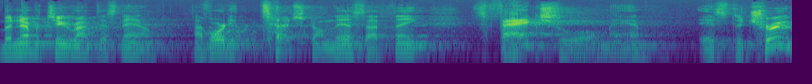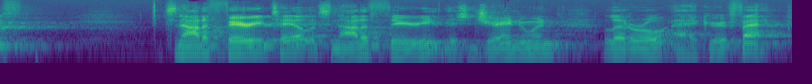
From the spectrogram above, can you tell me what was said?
but number two, write this down. I've already touched on this, I think. It's factual, man. It's the truth. It's not a fairy tale, it's not a theory, this genuine, literal, accurate fact.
